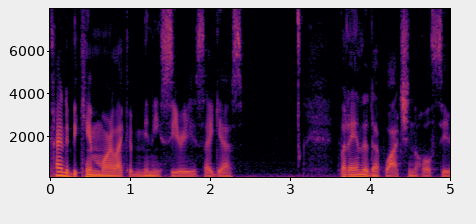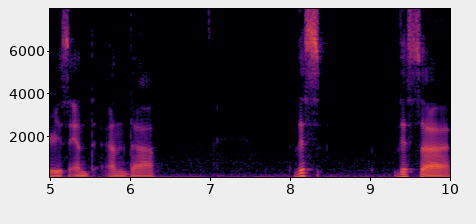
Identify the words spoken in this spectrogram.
kind of became more like a mini series, I guess. But I ended up watching the whole series, and and uh, this this uh,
